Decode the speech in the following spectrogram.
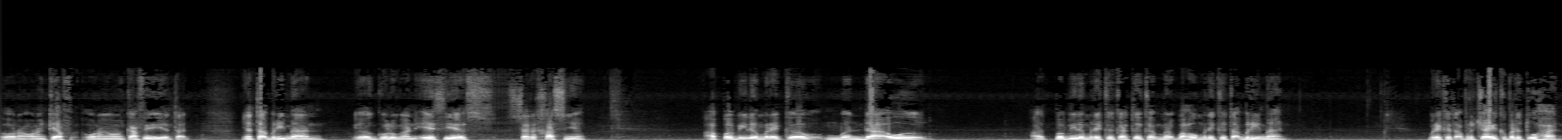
orang-orang kafir, orang-orang kafir yang tak yang tak beriman, ya, golongan atheist secara khasnya. Apabila mereka mendakwa apabila mereka katakan bahawa mereka tak beriman, mereka tak percaya kepada Tuhan.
